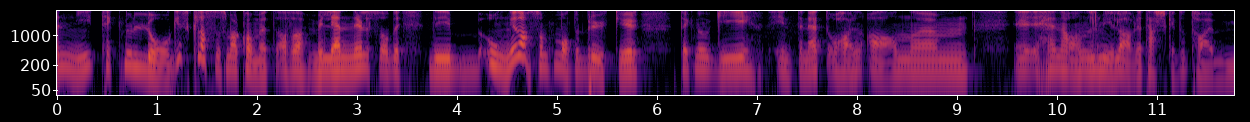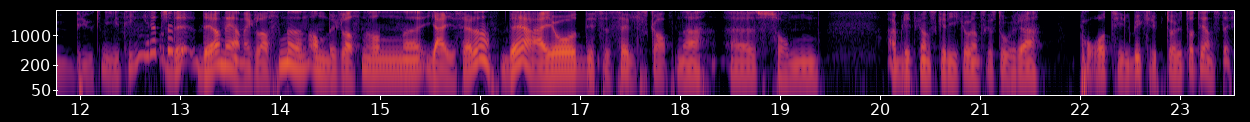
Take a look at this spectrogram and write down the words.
en ny teknologisk klasse som har kommet. Altså millennials og de, de, unge, da, som på en måte bruker teknologi, internett, og har en annen, um, en annen mye lavere terskel til å ta i bruk nye ting, rett og slett. Det, det er den ene klassen. Men den andre klassen, sånn jeg ser det, da, det er jo disse selskapene eh, som er blitt ganske rike og ganske store på å tilby kryptovaluta tjenester.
